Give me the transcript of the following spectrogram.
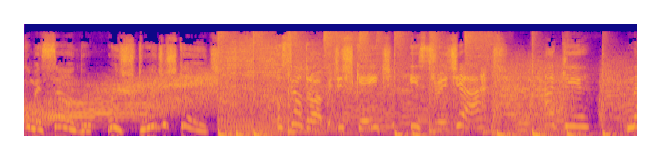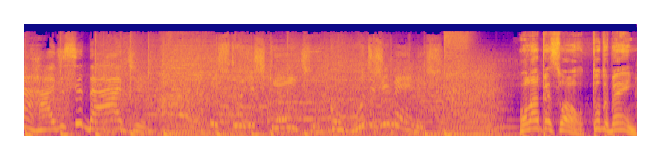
começando o Estúdio Skate. O seu drop de skate e street art. Aqui, na Rádio Cidade. Estúdio Skate, com Guto Jimenez. Olá pessoal, tudo bem?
